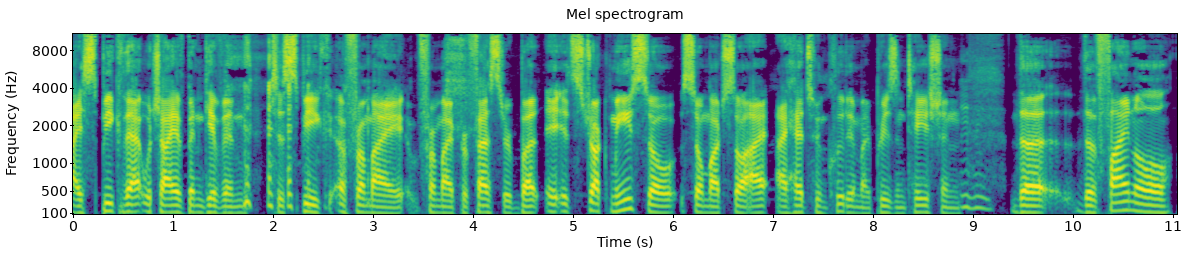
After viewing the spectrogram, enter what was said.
I, speak that which I have been given to speak uh, from my from my professor, but it, it, struck me so so much, so I, I had to include it in my presentation. Mm-hmm. The the final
